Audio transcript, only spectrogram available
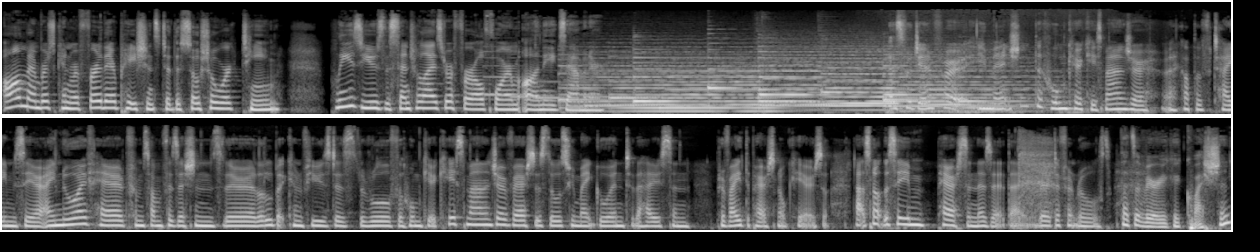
All members can refer their patients to the social work team please use the centralized referral form on the examiner. So, Jennifer, you mentioned the home care case manager a couple of times there. I know I've heard from some physicians they're a little bit confused as the role of the home care case manager versus those who might go into the house and provide the personal care. So, that's not the same person, is it? They're different roles. That's a very good question.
